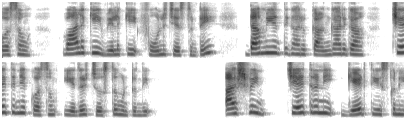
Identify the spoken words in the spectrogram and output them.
కోసం వాళ్ళకి వీళ్ళకి ఫోన్లు చేస్తుంటే దమయంతి గారు కంగారుగా చైతన్య కోసం ఎదురు చూస్తూ ఉంటుంది. అశ్విన్ చేతిని గేట్ తీసుకుని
